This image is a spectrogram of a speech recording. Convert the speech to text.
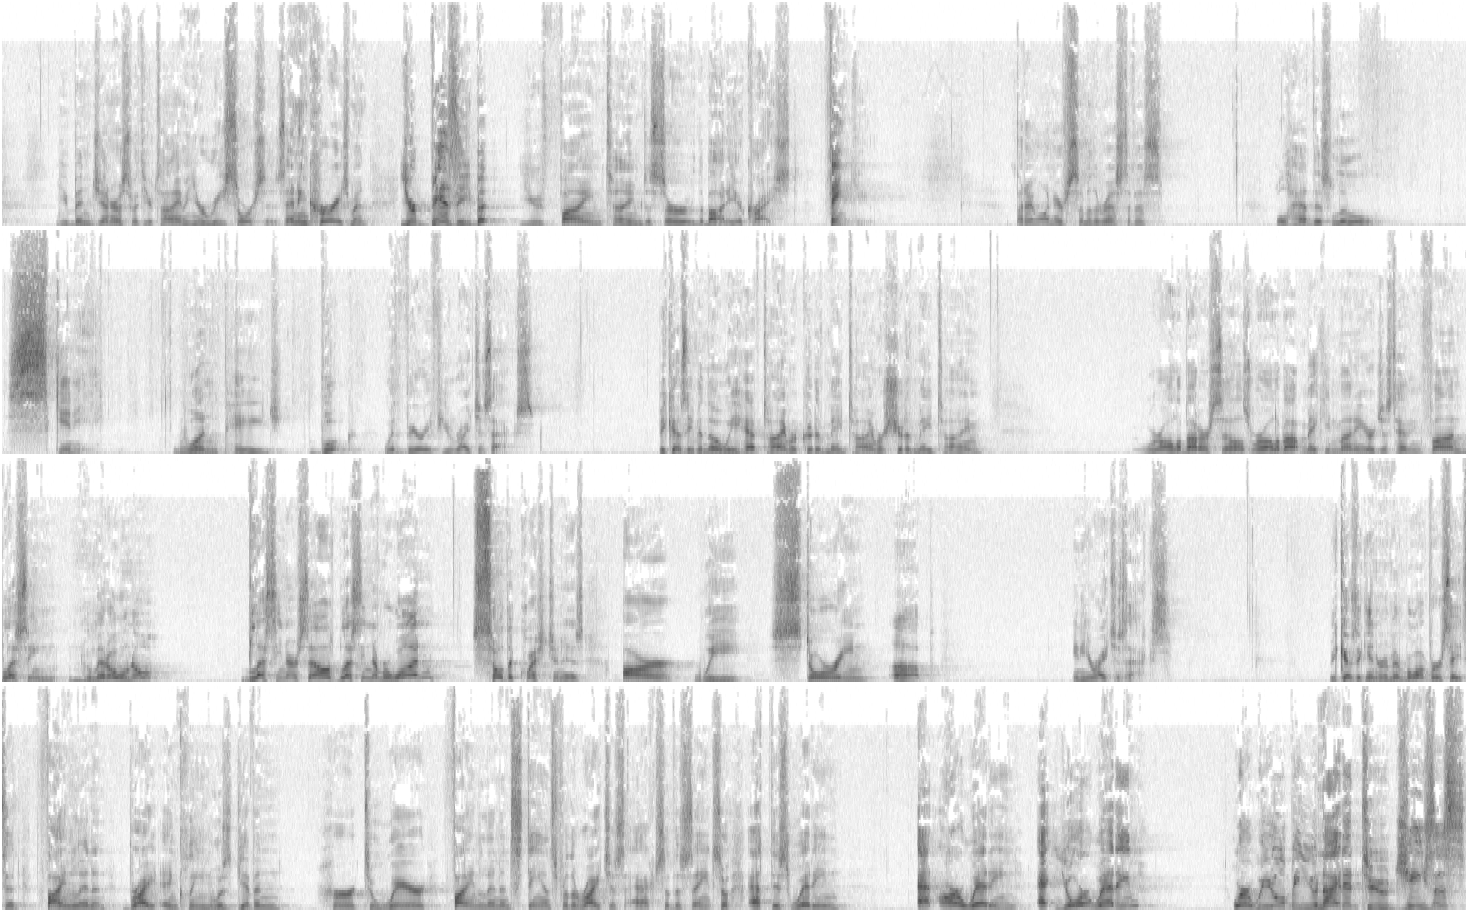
you've been generous with your time and your resources and encouragement. You're busy, but you find time to serve the body of Christ. Thank you. But I wonder if some of the rest of us will have this little skinny, one page book with very few righteous acts. Because even though we have time or could have made time or should have made time, we're all about ourselves. We're all about making money or just having fun, blessing numero uno, blessing ourselves, blessing number one. So the question is are we storing up any righteous acts? Because again, remember what verse 8 said fine linen, bright and clean, was given her to wear. Fine linen stands for the righteous acts of the saints. So at this wedding, at our wedding, at your wedding, where we will be united to Jesus,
